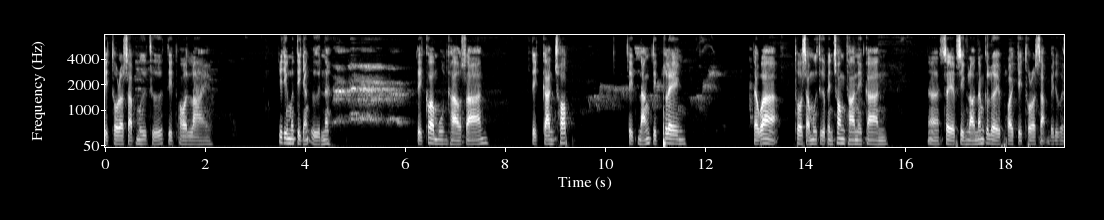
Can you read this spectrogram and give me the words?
ติดโทรศัพท์มือถือติดออนไลน์ ที่จริงมันติดอย่างอื่นนะ ติดข้อมูลข่าวสาร ติดการช็อป ติดหนังติดเพลง แต่ว่าโทรศัพท์มือถือเป็นช่องทางในการเสพสิ่งเหล่านั้นก็เลยพลอยติดโทรศัพท์ไปด้วย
